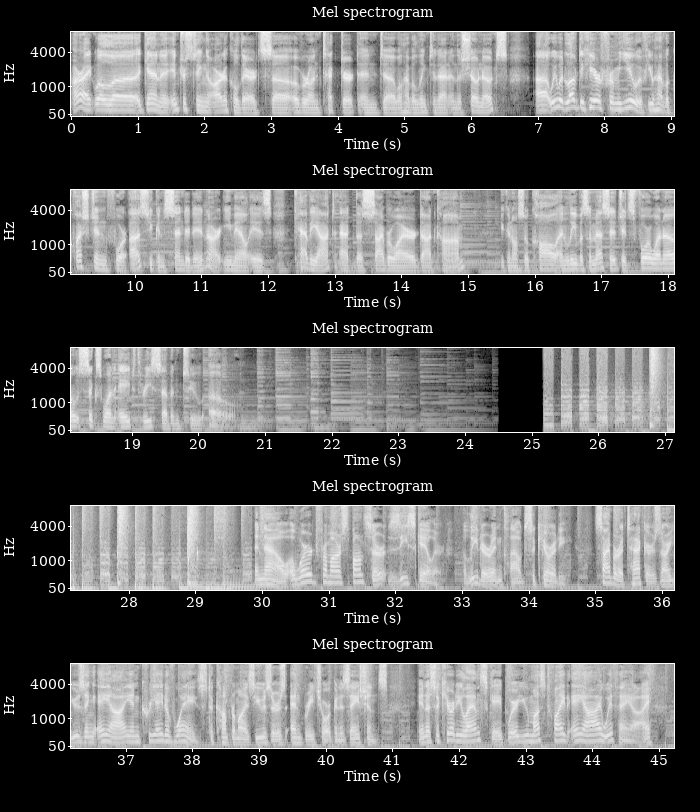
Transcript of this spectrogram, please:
All right. Well, uh, again, an interesting article there. It's uh, over on Tech Dirt, and uh, we'll have a link to that in the show notes. Uh, we would love to hear from you. If you have a question for us, you can send it in. Our email is caveat at thecyberwire.com. You can also call and leave us a message. It's 410 618 3720. And now, a word from our sponsor, Zscaler, the leader in cloud security. Cyber attackers are using AI in creative ways to compromise users and breach organizations. In a security landscape where you must fight AI with AI,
